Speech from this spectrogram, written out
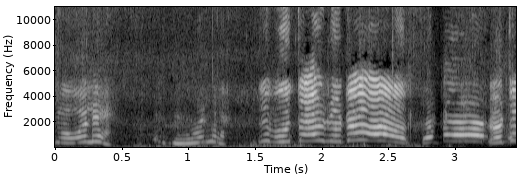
જોવો લે. જુઓ ને લે ભૂત આવ્યો લોટો લોટો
